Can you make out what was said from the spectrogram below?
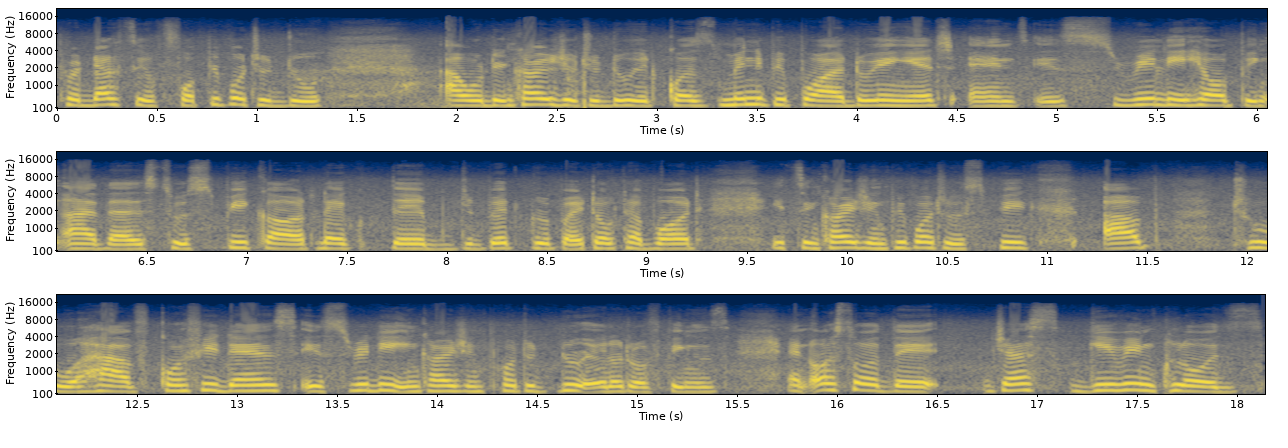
productive for people to do, I would encourage you to do it because many people are doing it and it's really helping others to speak out. Like the debate group I talked about, it's encouraging people to speak up, to have confidence. It's really encouraging people to do a lot of things. And also, the just giving clothes,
